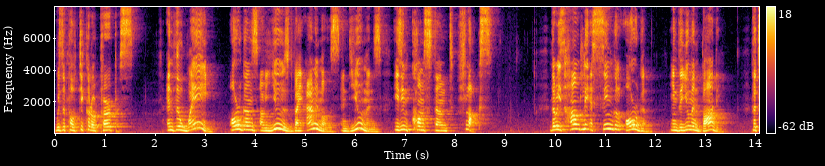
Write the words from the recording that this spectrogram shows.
with a particular purpose. And the way organs are used by animals and humans is in constant flux. There is hardly a single organ in the human body that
